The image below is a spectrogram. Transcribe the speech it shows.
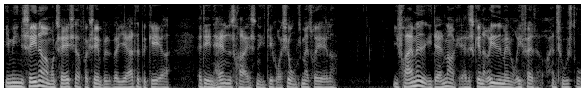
I mine senere montager, for eksempel Hvad hjertet begærer, er det en handelsrejsen i dekorationsmaterialer. I Fremmed i Danmark er det skænderiet mellem Rifat og hans hustru.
